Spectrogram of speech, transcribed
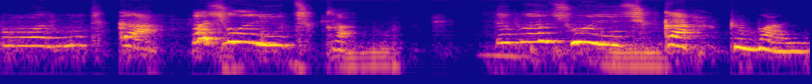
Сонечка, посолечка. Ты посолечка cavalo.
